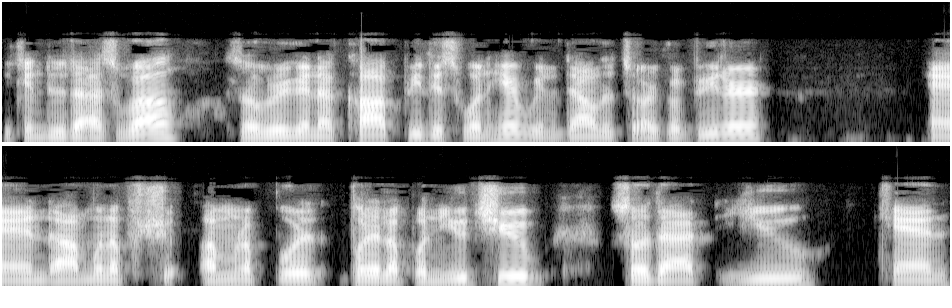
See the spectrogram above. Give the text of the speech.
you can do that as well. So we're gonna copy this one here. We're gonna download to our computer, and I'm gonna I'm gonna put it, put it up on YouTube so that you can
